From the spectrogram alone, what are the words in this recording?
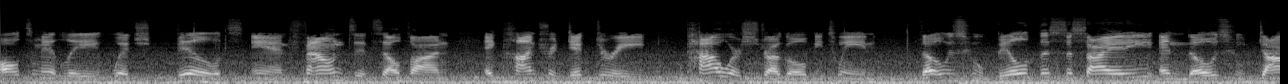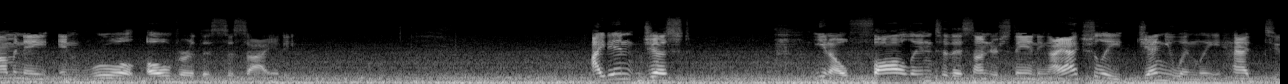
ultimately which builds and founds itself on a contradictory power struggle between those who build the society and those who dominate and rule over the society. I didn't just, you know, fall into this understanding. I actually genuinely had to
